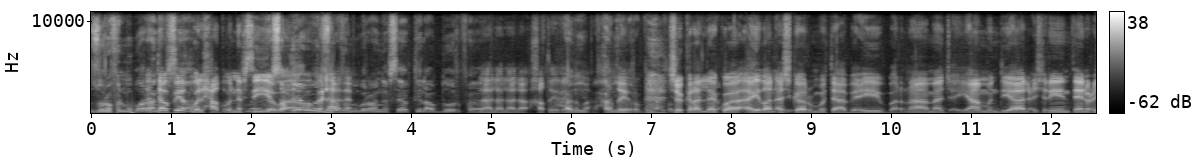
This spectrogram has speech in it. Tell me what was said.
ظروف المباراة التوفيق نفسها. والحظ والنفسية صحيح وكل هذا. المباراة نفسها بتلعب دور ف لا لا لا لا. خطير يا رضا حبيبي خطير. ربنا شكرا لك وأيضا أشكر متابعي برنامج أيام مونديال 2022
